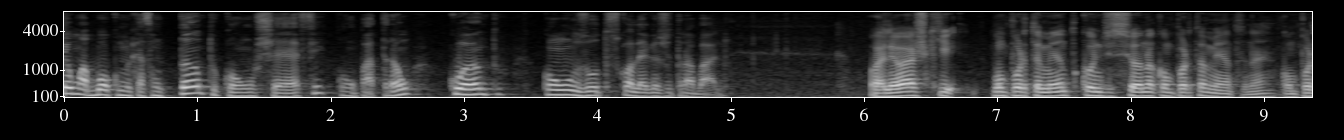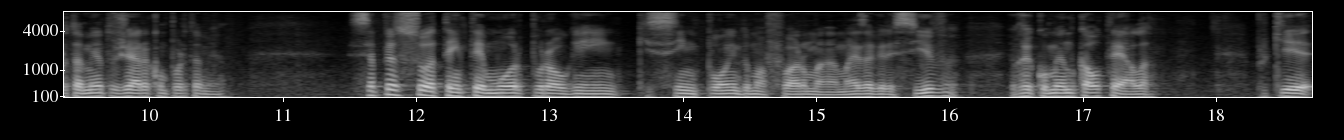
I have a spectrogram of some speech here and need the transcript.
ter uma boa comunicação tanto com o chefe, com o patrão, quanto com os outros colegas de trabalho? Olha, eu acho que comportamento condiciona comportamento, né? Comportamento gera comportamento. Se a pessoa tem temor por alguém que se impõe de uma forma mais agressiva, eu recomendo cautela. Porque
